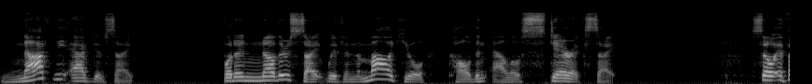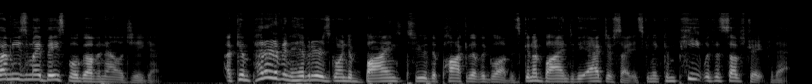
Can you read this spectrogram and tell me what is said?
not the active site, but another site within the molecule called an allosteric site. So if I'm using my baseball glove analogy again, a competitive inhibitor is going to bind to the pocket of the glove. It's going to bind to the active site. It's going to compete with the substrate for that.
